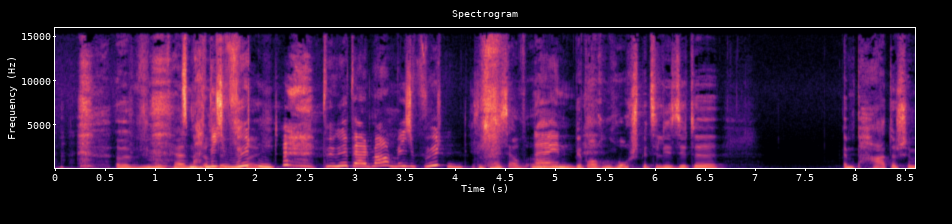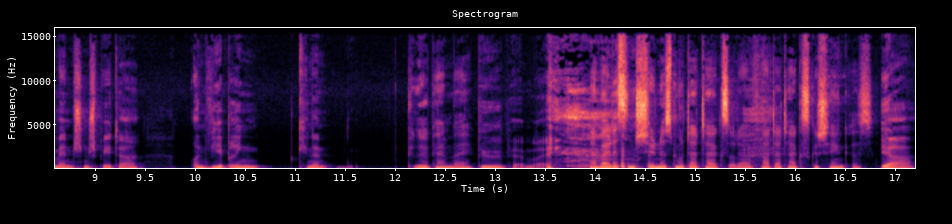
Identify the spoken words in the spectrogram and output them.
Aber Bügelperlen Das macht mich wütend. Bügelperlen machen mich wütend. Das heißt auch, Nein. wir brauchen hochspezialisierte, empathische Menschen später und wir bringen Kindern Bügelperlen bei. Bügelperlen bei. Na, weil das ein schönes Muttertags- oder Vatertagsgeschenk ist. Ja,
